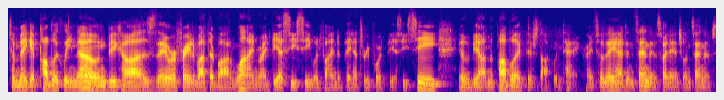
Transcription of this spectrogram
to make it publicly known because they were afraid about their bottom line, right? The SEC would find if they'd have to report to the SEC, it would be out in the public, their stock would tank, right? So they had incentives, financial incentives,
